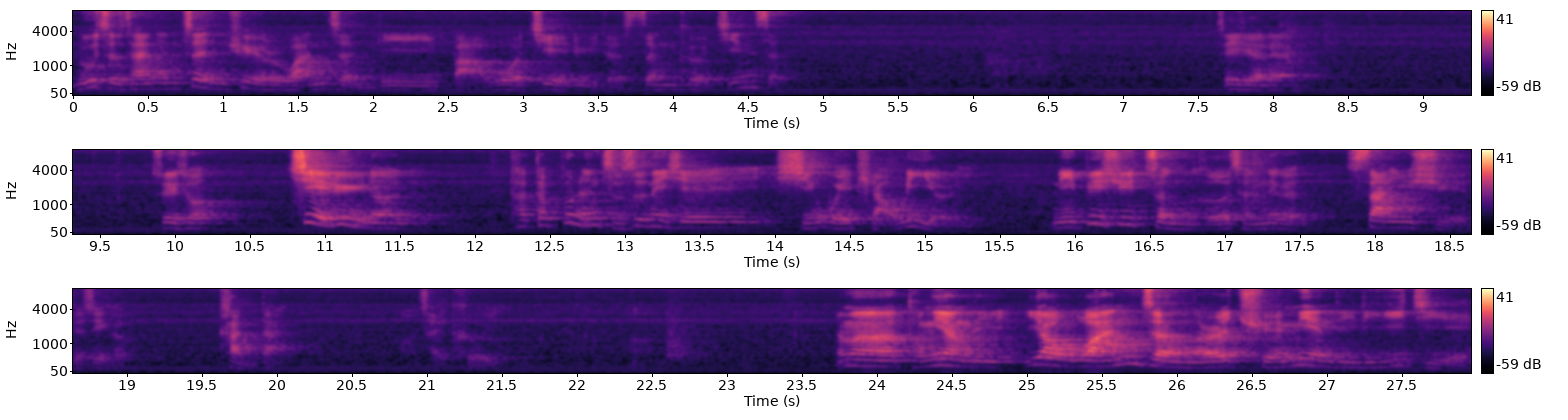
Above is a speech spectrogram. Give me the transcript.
如此才能正确而完整地把握戒律的深刻精神。这个呢，所以说戒律呢，它它不能只是那些行为条例而已，你必须整合成那个三学的这个看待。才可以。那么，同样的，要完整而全面的理解，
